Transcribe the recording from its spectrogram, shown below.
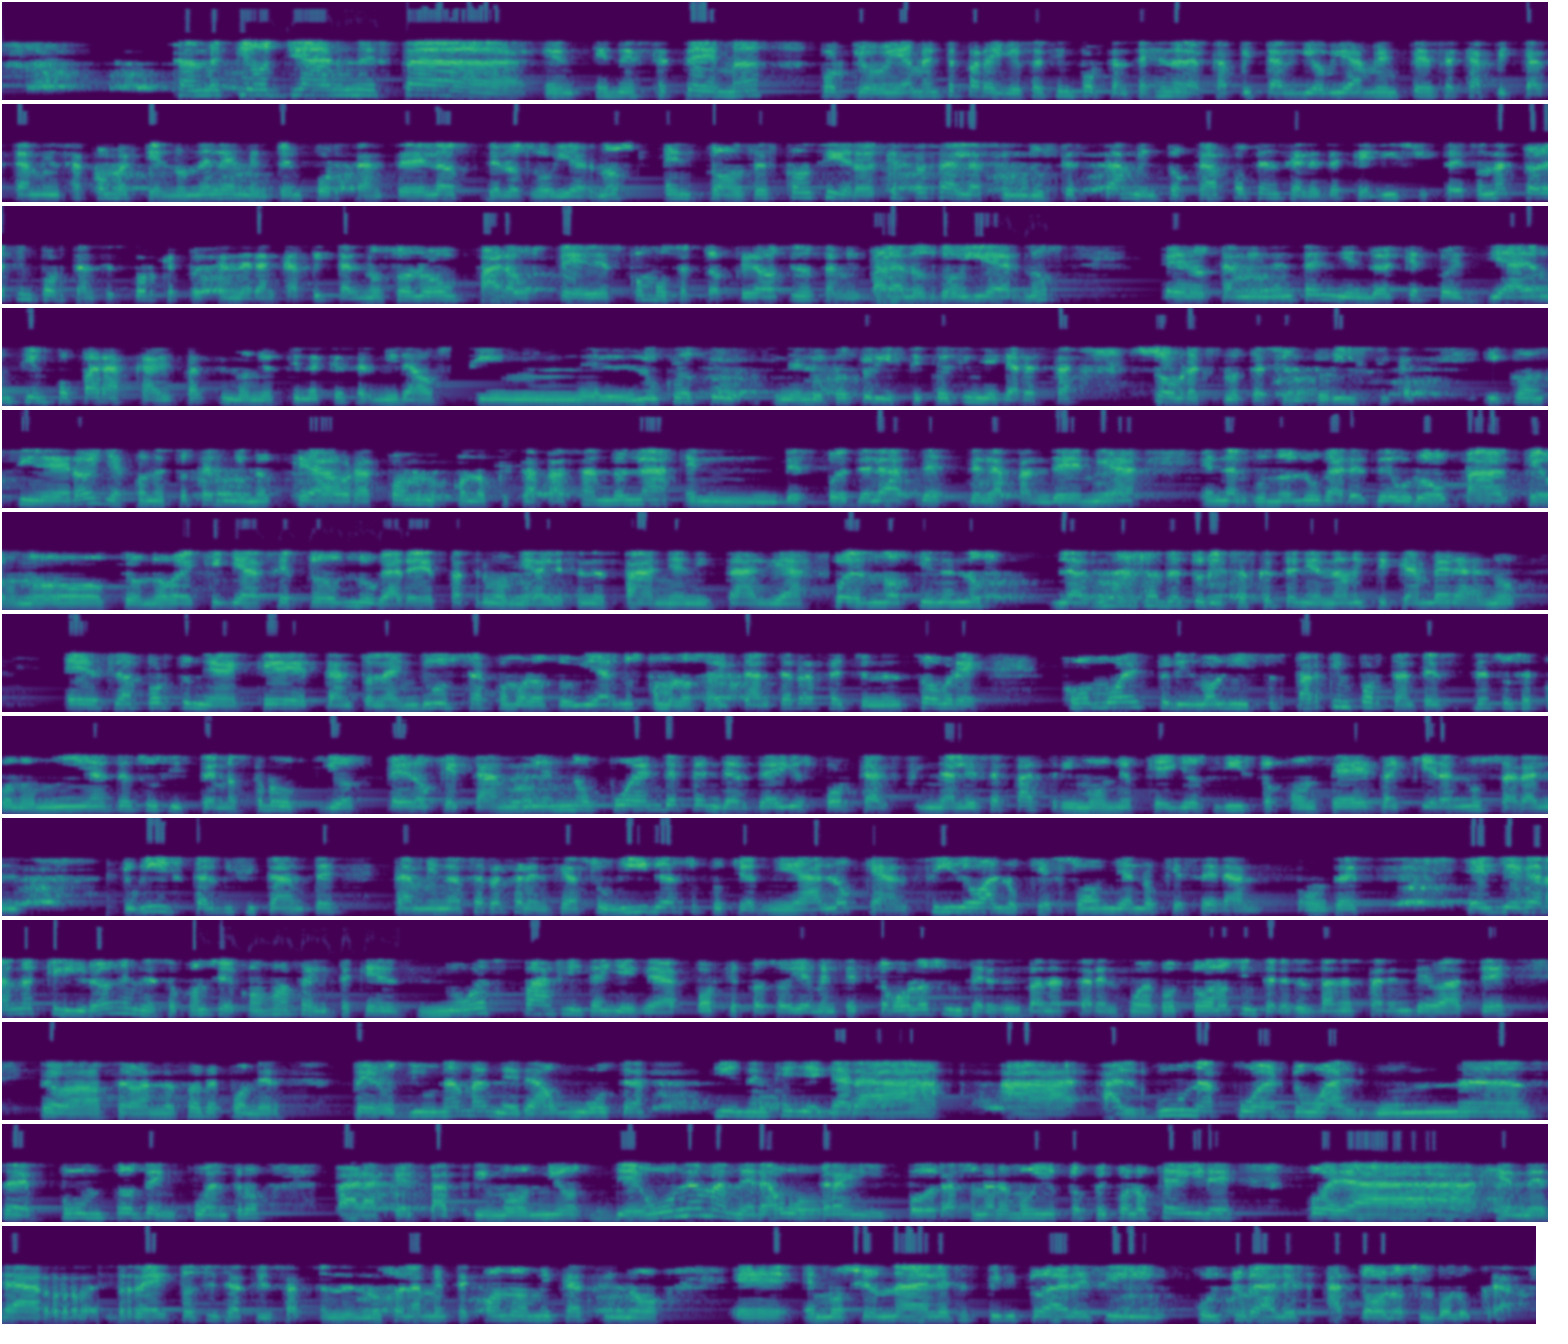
se han metido ya en esta en, en, este tema porque obviamente para ellos es importante generar capital y obviamente ese capital también se ha convertido en un elemento importante de los de los gobiernos. Entonces considero que pues a las industrias también toca potenciales de que listo ustedes son actores importantes porque pues generan capital no solo para ustedes como sector privado sino también para los gobiernos pero también entendiendo de que pues ya de un tiempo para acá el patrimonio tiene que ser mirado sin el lucro sin el lucro turístico y sin llegar a esta sobreexplotación turística. Y considero ya con esto termino que ahora con, con lo que está pasando en la en después de la de, de, la pandemia en algunos lugares de Europa que uno que uno ve que ya ciertos lugares patrimoniales en España en Italia pues no tienen los las masas de turistas que tenían ahorita en verano es la oportunidad de que tanto la industria como los gobiernos como los habitantes reflexionen sobre cómo el turismo listo es parte importante de sus economías, de sus sistemas productivos, pero que también no pueden depender de ellos porque al final ese patrimonio que ellos listo conserva y quieran mostrar al turista, al visitante, también hace referencia a su vida, a su cotidianidad, a lo que han sido, a lo que son y a lo que serán. Entonces, es llegar a un equilibrio, en eso considero con Juan Felipe que no es fácil de llegar porque pues obviamente todos los intereses van a estar en juego, todos los intereses van a estar en debate, se van a sobreponer, pero de una manera u otra tienen que llegar a, algún acuerdo, algunos eh, puntos de encuentro para que el patrimonio de una manera u otra, y podrá sonar muy utópico lo que diré, pueda generar retos y satisfacciones no solamente económicas, sino eh, emocionales, espirituales y culturales a todos los involucrados.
